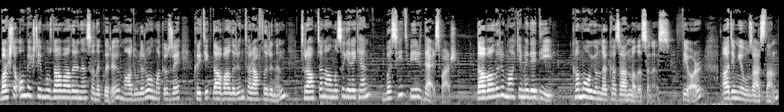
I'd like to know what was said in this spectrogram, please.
başta 15 Temmuz davalarının sanıkları, mağdurları olmak üzere kritik davaların taraflarının Trump'tan alması gereken basit bir ders var. Davaları mahkemede değil, kamuoyunda kazanmalısınız, diyor Adem Yavuz Arslan,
